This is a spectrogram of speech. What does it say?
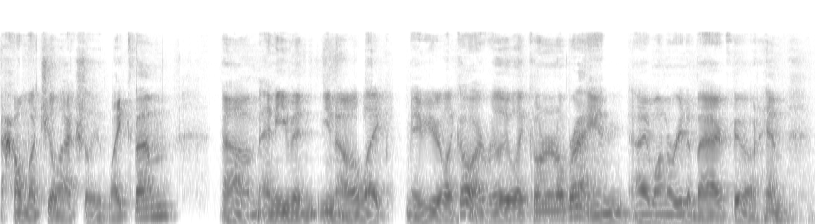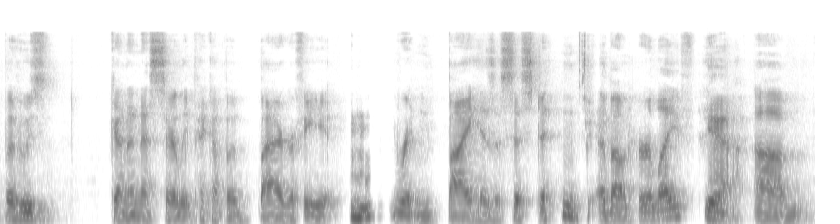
how much you'll actually like them. Um, and even, you know, like maybe you're like, oh, I really like Conan O'Brien. I want to read a biography about him. But who's going to necessarily pick up a biography written by his assistant about her life? Yeah, Um,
